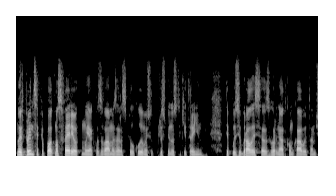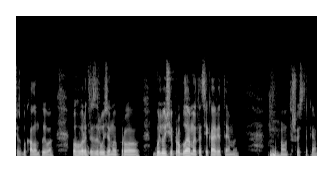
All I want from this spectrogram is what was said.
Ну і в принципі, по атмосфері, от ми як з вами зараз спілкуємося, плюс-мінус такі тренінги. Типу, зібралися з горнятком кави там чи з бокалом пива, поговорити з друзями про болючі проблеми та цікаві теми. От, щось таке.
